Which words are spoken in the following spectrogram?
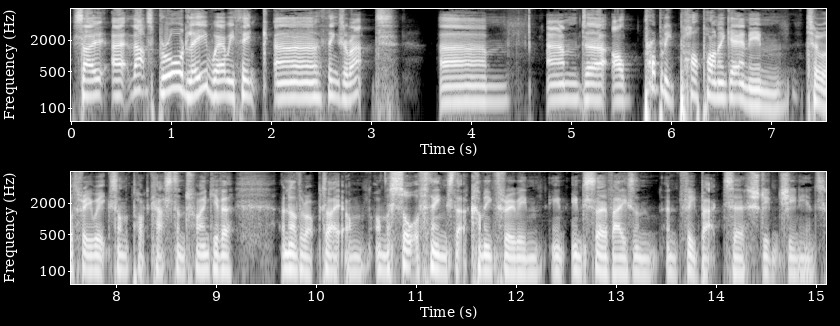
So uh, that's broadly where we think uh, things are at. Um, and uh, I'll probably pop on again in two or three weeks on the podcast and try and give a, another update on, on the sort of things that are coming through in, in, in surveys and, and feedback to student unions.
